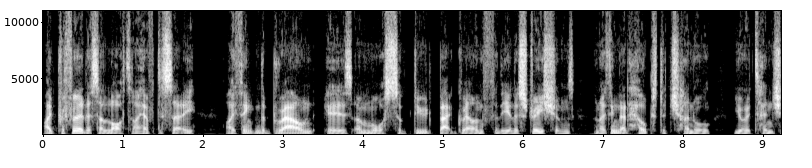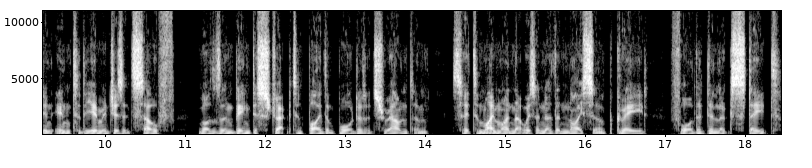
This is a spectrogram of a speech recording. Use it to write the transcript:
I prefer this a lot, I have to say. I think the brown is a more subdued background for the illustrations, and I think that helps to channel your attention into the images itself rather than being distracted by the border that's around them. So, to my mind, that was another nice upgrade for the deluxe state.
